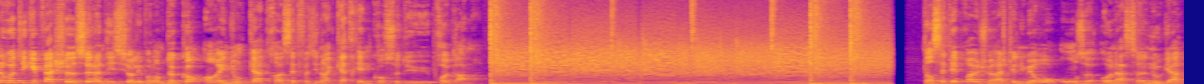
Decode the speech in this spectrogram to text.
nouveau ticket flash ce lundi sur l'hippodrome de Caen en réunion 4, cette fois-ci dans la quatrième course du programme. Dans cette épreuve, je vais racheter le numéro 11, Onas Nouga,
